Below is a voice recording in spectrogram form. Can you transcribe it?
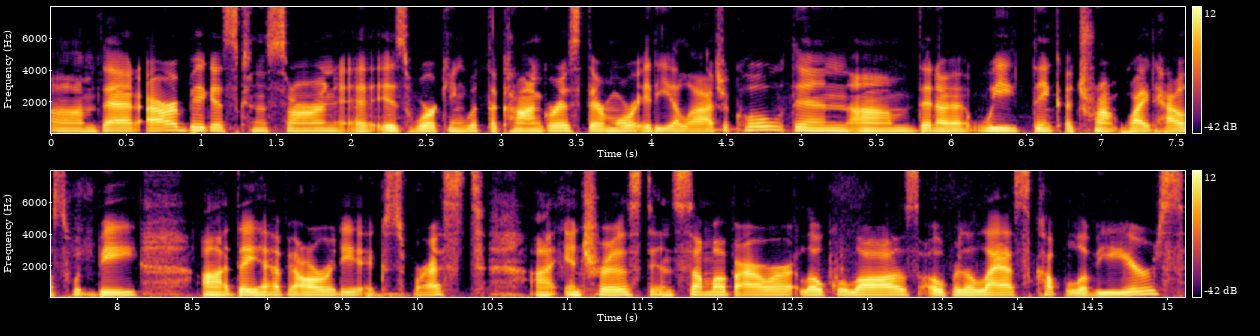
Um, that our biggest concern uh, is working with the Congress. They're more ideological than um, than a, we think a Trump White House would be. Uh, they have already expressed uh, interest in some of our local laws over the last couple of years,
